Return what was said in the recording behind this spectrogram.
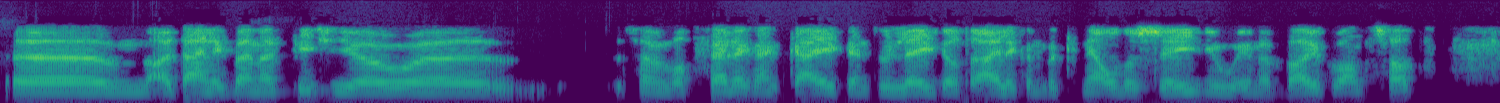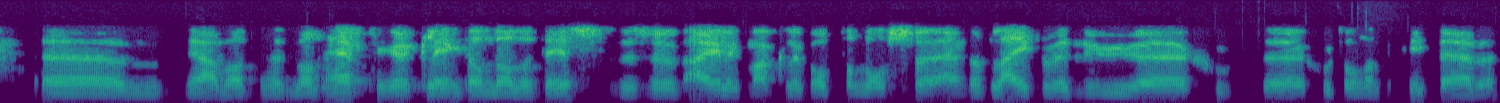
Ehm, uiteindelijk bij mijn fysio zijn we wat verder gaan kijken. En toen leek dat er eigenlijk een beknelde zenuw in mijn buikwand zat. Um, ja, wat, wat heftiger klinkt dan dat het is. Dus eigenlijk makkelijk op te lossen. En dat lijken we nu uh, goed, uh, goed onder de knie te hebben.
